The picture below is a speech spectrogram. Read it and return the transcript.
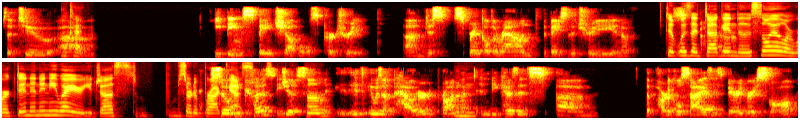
So two okay. um, heaping spade shovels per tree, um, just sprinkled around the base of the tree. And Did, was it dug into the soil or worked in in any way, or you just sort of broadcast? It So because so gypsum, it, it, was a powdered product, mm-hmm. and because it's um, the particle size is very very small,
